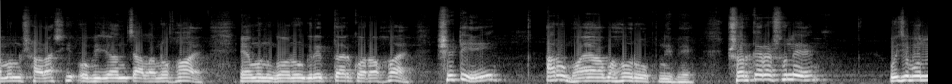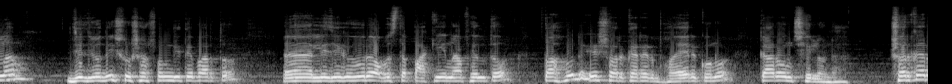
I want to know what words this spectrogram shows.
এমন সাড়াশি অভিযান চালানো হয় এমন গণগ্রেপ্তার করা হয় সেটি আরও ভয়াবহ রূপ নেবে। সরকার আসলে ওই যে বললাম যে যদি সুশাসন দিতে পারতো আহ, লেজে গোবরে অবস্থা পাকিয়ে না ফেলতো তাহলে সরকারের ভয়ের কোনো কারণ ছিল না। সরকার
